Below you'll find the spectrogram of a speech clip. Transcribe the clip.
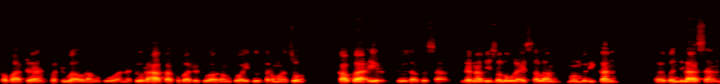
kepada kedua orang tua. Nah, durhaka kepada dua orang tua itu termasuk kabair, dosa besar. Dan Nabi Shallallahu Alaihi Wasallam memberikan uh, penjelasan.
